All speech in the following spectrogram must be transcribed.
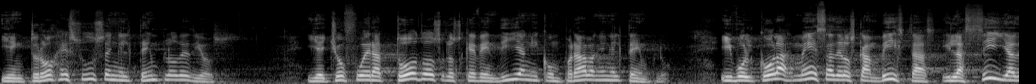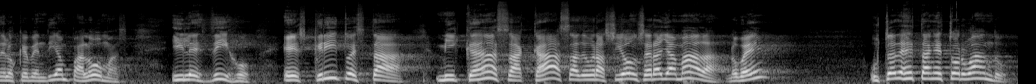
y entró Jesús en el templo de Dios y echó fuera todos los que vendían y compraban en el templo y volcó las mesas de los cambistas y las sillas de los que vendían palomas y les dijo, escrito está, mi casa, casa de oración será llamada. ¿Lo ven? Ustedes están estorbando.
